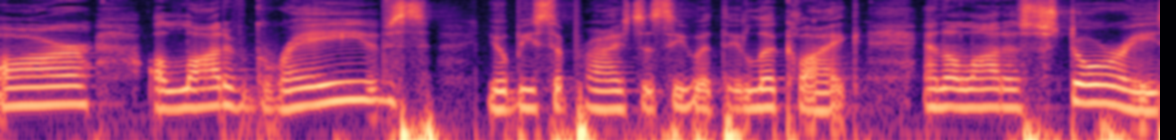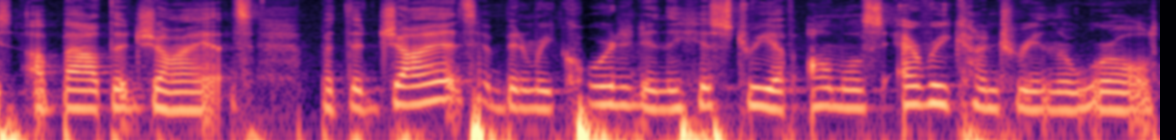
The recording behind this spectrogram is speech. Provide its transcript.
are a lot of graves. You'll be surprised to see what they look like, and a lot of stories about the giants. But the giants have been recorded in the history of almost every country in the world,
